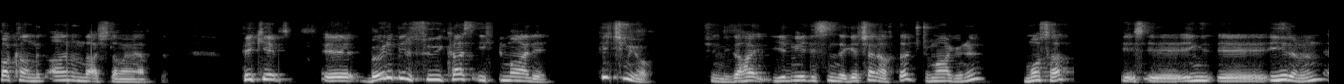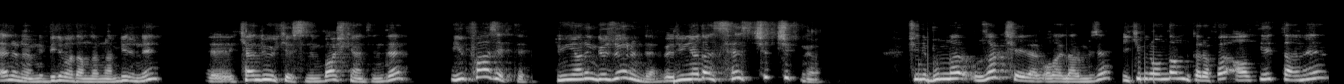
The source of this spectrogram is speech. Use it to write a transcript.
bakanlık anında açıklama yaptı. Peki e, böyle bir suikast ihtimali hiç mi yok? Şimdi daha 27'sinde geçen hafta Cuma günü Mossad e, e, İran'ın en önemli bilim adamlarından birini e, kendi ülkesinin başkentinde infaz etti. Dünyanın gözü önünde ve dünyadan ses çıt çıkmıyor. Şimdi bunlar uzak şeyler olaylar bize. 2010'dan bu tarafa 6-7 tane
